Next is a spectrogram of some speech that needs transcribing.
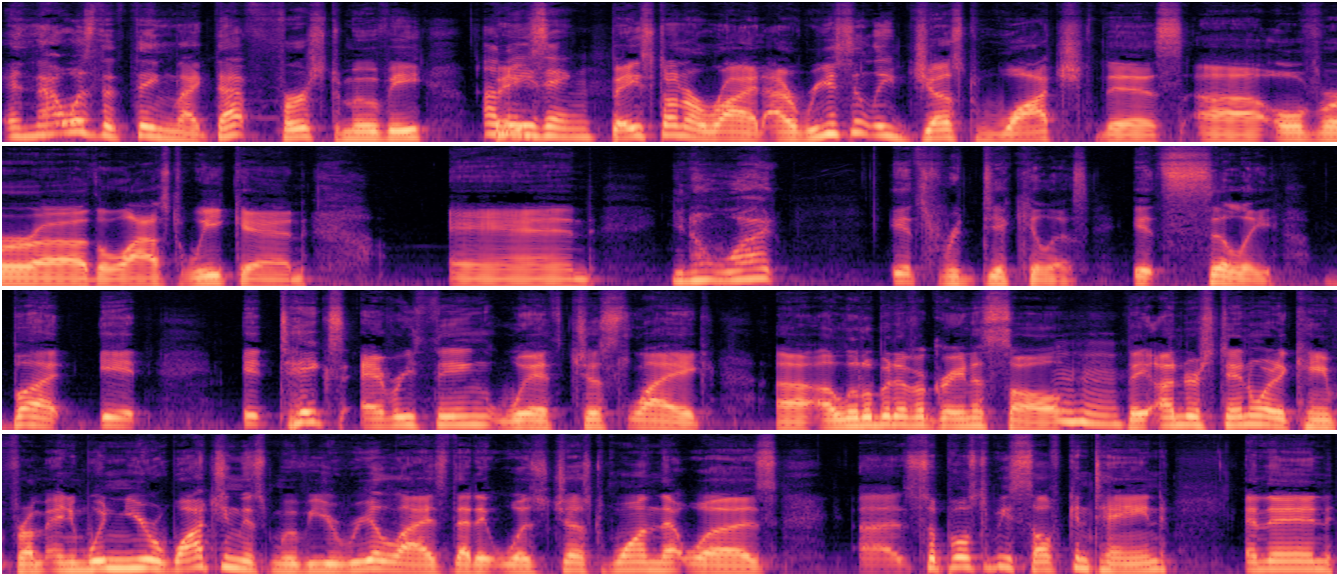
and that was the thing. Like that first movie, based- Amazing. based, on a ride. I recently just watched this uh, over uh, the last weekend, and you know what? It's ridiculous. It's silly, but it it takes everything with just like. Uh, a little bit of a grain of salt. Mm-hmm. They understand what it came from, and when you're watching this movie, you realize that it was just one that was uh, supposed to be self-contained, and then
